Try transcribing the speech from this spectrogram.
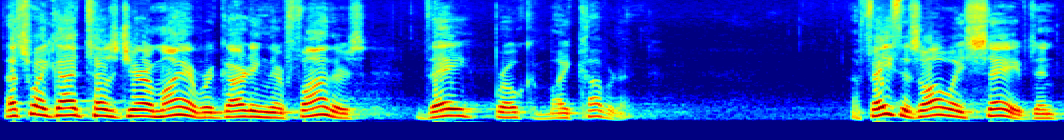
That's why God tells Jeremiah regarding their fathers, they broke my covenant. Now, faith is always saved. And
